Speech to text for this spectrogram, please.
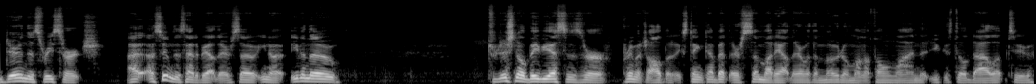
during this research, I assume this had to be out there. So you know, even though traditional BBSs are pretty much all but extinct, I bet there's somebody out there with a modem on a phone line that you could still dial up to.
